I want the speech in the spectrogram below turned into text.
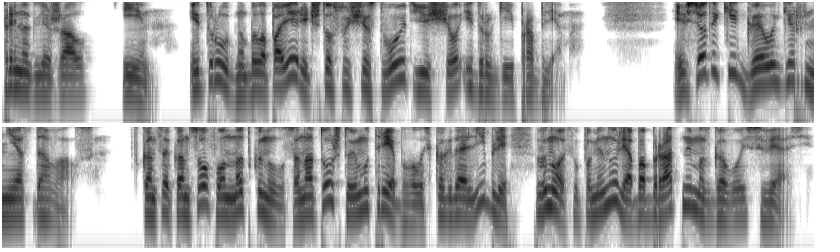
принадлежал им, и трудно было поверить, что существуют еще и другие проблемы. И все-таки Геллагер не сдавался. В конце концов, он наткнулся на то, что ему требовалось, когда Либли вновь упомянули об обратной мозговой связи.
